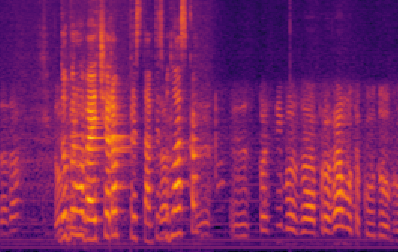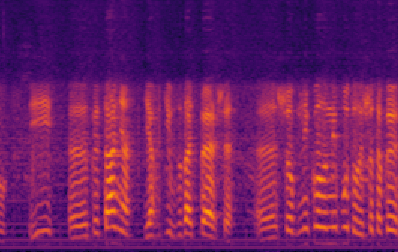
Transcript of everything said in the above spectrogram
Да-да. Доброго вечора. Представтесь, Да. будь ласка. Е, Спасибо за програму таку добру. І е, питання я хотів задати перше, е, щоб ніколи не путали, що таке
